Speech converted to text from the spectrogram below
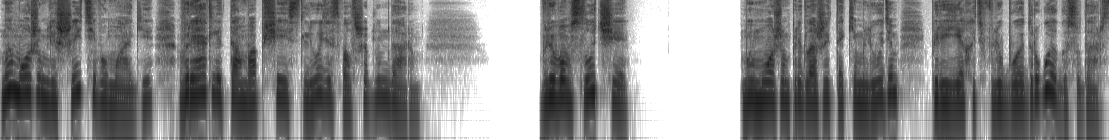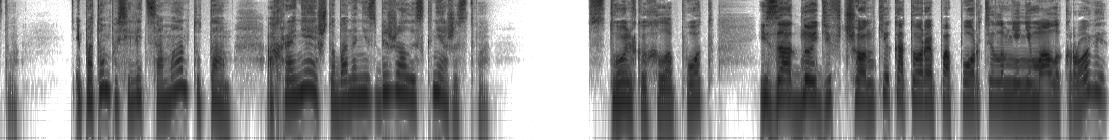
Мы можем лишить его магии, вряд ли там вообще есть люди с волшебным даром. В любом случае, мы можем предложить таким людям переехать в любое другое государство и потом поселить Саманту там, охраняя, чтобы она не сбежала из княжества. Столько хлопот из-за одной девчонки, которая попортила мне немало крови,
